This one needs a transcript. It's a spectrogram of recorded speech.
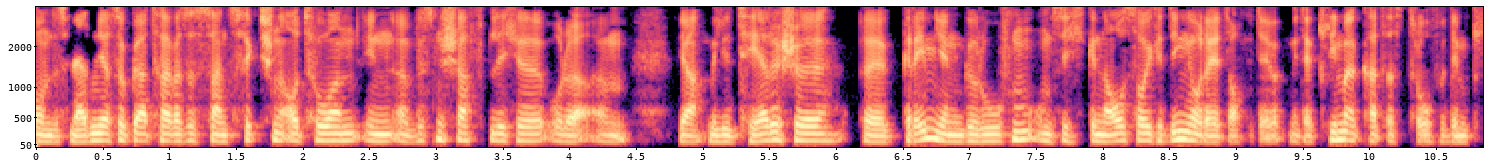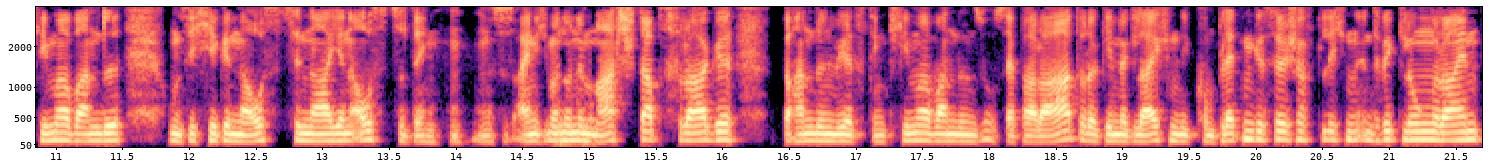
Und es werden ja sogar teilweise Science-Fiction-Autoren in äh, wissenschaftliche oder ähm, ja, militärische äh, Gremien gerufen, um sich genau solche Dinge oder jetzt auch mit der, mit der Klimakatastrophe, dem Klimawandel, um sich hier genau Szenarien auszudenken. Und es ist eigentlich immer nur eine Maßstabsfrage, behandeln wir jetzt den Klimawandel so separat oder gehen wir gleich in die kompletten gesellschaftlichen Entwicklungen rein?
